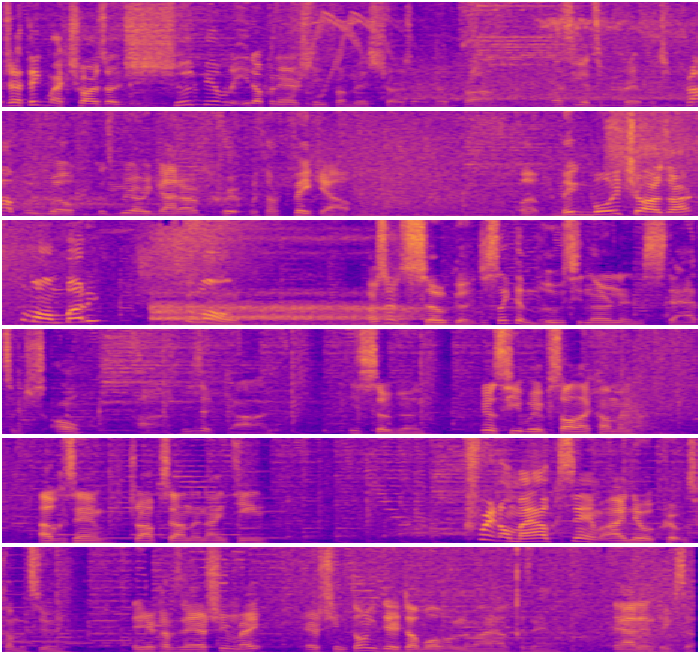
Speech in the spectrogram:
Which I think my Charizard should be able to eat up an Airstream from his Charizard, no problem. Unless he gets a crit, which he probably will, because we already got our crit with our Fake Out. But big boy Charizard, come on, buddy. Come on. Charizard's so good. Just like the moves he learned and his stats are just, oh my god. He's a god. He's so good. Here's Heat Wave. Saw that coming. Alakazam drops down to 19. Crit on my Alakazam. I knew a crit was coming soon. And here comes an Airstream, right? Airstream. Don't you dare double up into my Alakazam. Yeah, I didn't think so.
